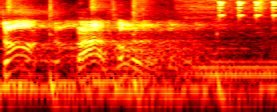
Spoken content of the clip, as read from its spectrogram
Start battle.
